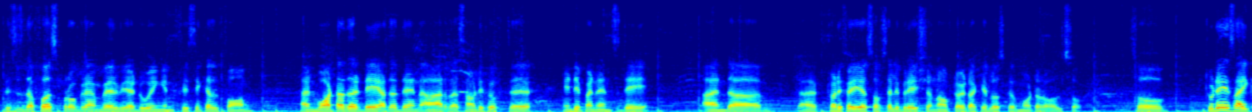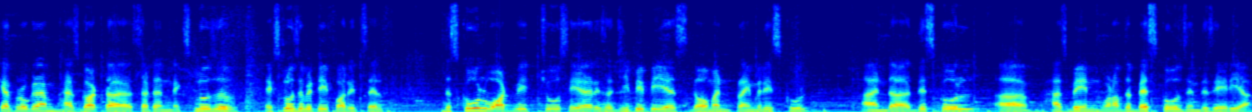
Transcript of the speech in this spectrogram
this is the first program where we are doing in physical form. And what other day other than our uh, 75th uh, Independence Day and uh, uh, 25 years of celebration of Toyota Kirloskar Motor also. So today's iCare program has got uh, certain exclusive exclusivity for itself. The school what we choose here is a GPPS government primary school and uh, this school uh, has been one of the best schools in this area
